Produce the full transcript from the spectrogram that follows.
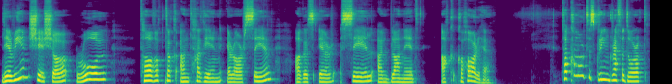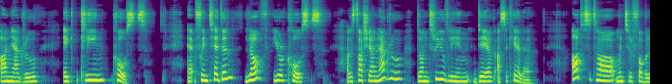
Le rion sé seo ról táhachtach an tagéin ar ár sél agus ar sél an blanéad ach go háirithe. Tá cummórtas Green Grafadóracht anneagrú ag Clean Coasts. Uh, Fuoin tidal Love Your Coasts agus tá sé an neagrú don tríomhlíonn déag as sa céile. Átas atá muintir fphobal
